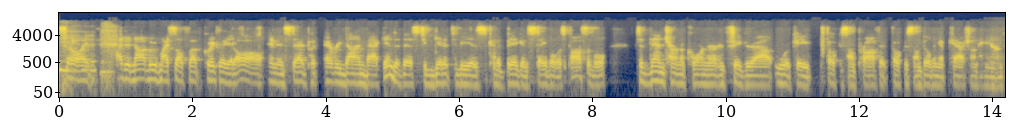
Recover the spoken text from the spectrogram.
So like, I did not move myself up quickly at all, and instead put every dime back into this to get it to be as kind of big and stable as possible to then turn a corner and figure out okay focus on profit focus on building up cash on hand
